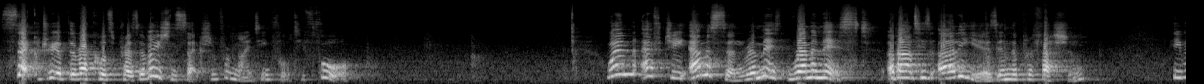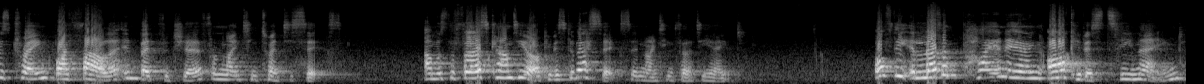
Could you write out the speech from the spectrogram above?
secretary of the Records Preservation section from 1944. When F.G. Emmison reminisced about his early years in the profession, he was trained by Fowler in Bedfordshire from 1926 and was the first county archivist of Essex in 1938. Of the 11 pioneering archivists he named,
